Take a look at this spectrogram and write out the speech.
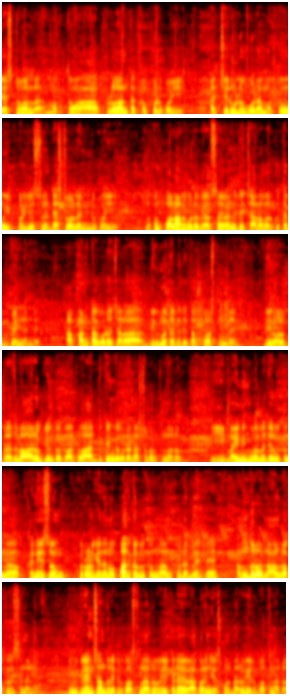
డస్ట్ వల్ల మొత్తం ఆ ఫ్లో అంతా కప్పడిపోయి ఆ చెరువులు కూడా మొత్తం ఈ పొల్యూషన్ డస్ట్ వల్ల నిండిపోయి మొత్తం పొలాలు కూడా వ్యవసాయం అనేది చాలా వరకు తగ్గిపోయిందండి. ఆ పంట కూడా చాలా దిగుమతి అనేది తక్కువ వస్తుంది. దీనివల్ల ప్రజలు ఆరోగ్యంతో పాటు ఆర్థికంగా కూడా నష్టపడుతున్నారు. ఈ మైనింగ్ వల్ల జరుగుతున్న కనీసం కుర్రోళ్ళకి ఏదైనా ఉపాధి కలుగుతుందా అనుకున్నట్లయితే అందరూ నాన్ లోకల్స్ అండి. ఇమిగ్రెంట్స్ అందరూ ఇక్కడికి వస్తున్నారు ఇక్కడే వ్యాపారం చేసుకుంటున్నారు వెళ్ళిపోతున్నారు.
